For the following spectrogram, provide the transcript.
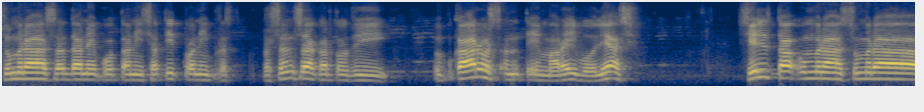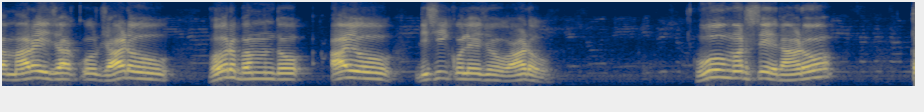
સુમરા સરદારને પોતાની સતીત્વની પ્રશંસા કરતો જોઈ ઉપકારવશ અંતે મારાઈ બોલ્યા છે. શિલતા ઉમરા સુમરા મારઈ જાકો જાડો, ઘોર ભમદો આયો, ડીસી કોલેજો વાડો હું મરશે રાણો, ત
